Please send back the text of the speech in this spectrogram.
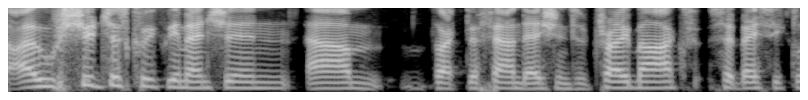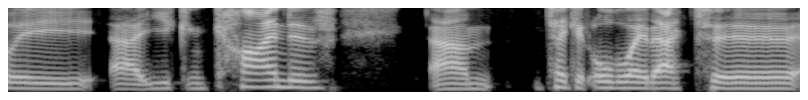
I should just quickly mention um, like the foundations of trademarks. So basically, uh, you can kind of um, take it all the way back to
